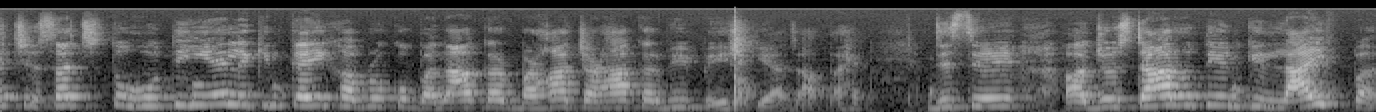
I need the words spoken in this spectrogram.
सच सच तो होती हैं लेकिन कई खबरों को बनाकर, बढ़ा चढ़ाकर भी पेश किया जाता है। जिससे जो स्टार होती है, उनकी लाइफ पर,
